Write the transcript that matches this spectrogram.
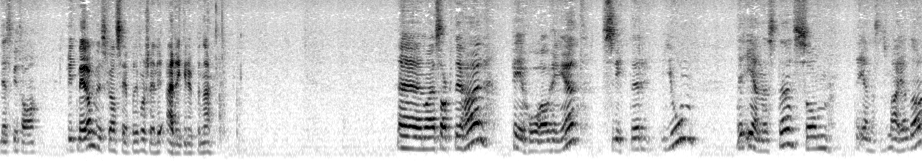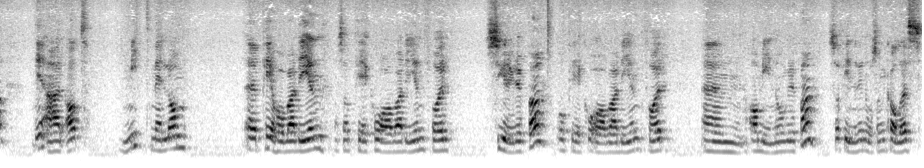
Det skal vi ta litt mer om. Vi skal se på de forskjellige R-gruppene. Eh, nå har jeg sagt det her. pH-avhengighet, slitter-ion. Det eneste som, det eneste som er igjen da, det er at midt mellom Eh, pH-verdien, altså pKa-verdien for syregruppa og pKa-verdien for um, aminogruppa, så finner vi noe som kalles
